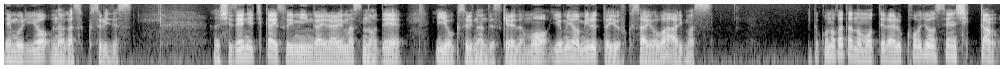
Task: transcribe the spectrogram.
眠りを促す薬です。自然に近い睡眠が得られますのでいいお薬なんですけれども夢を見るという副作用はあります。この方の持ってられる甲状腺疾患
